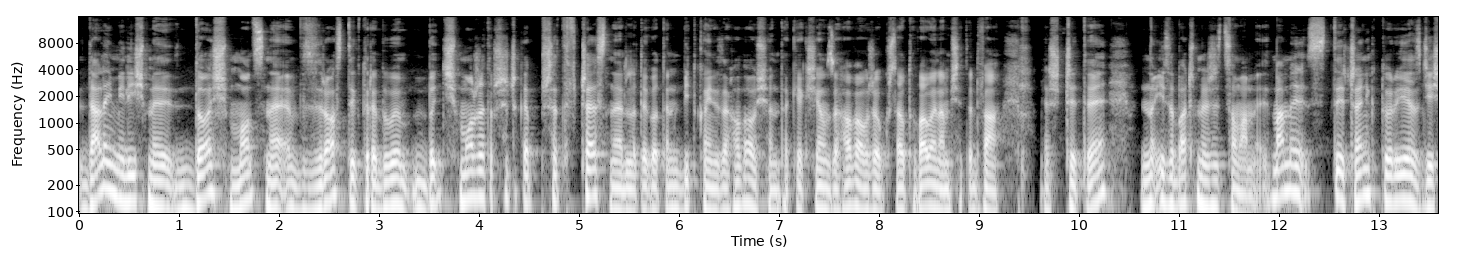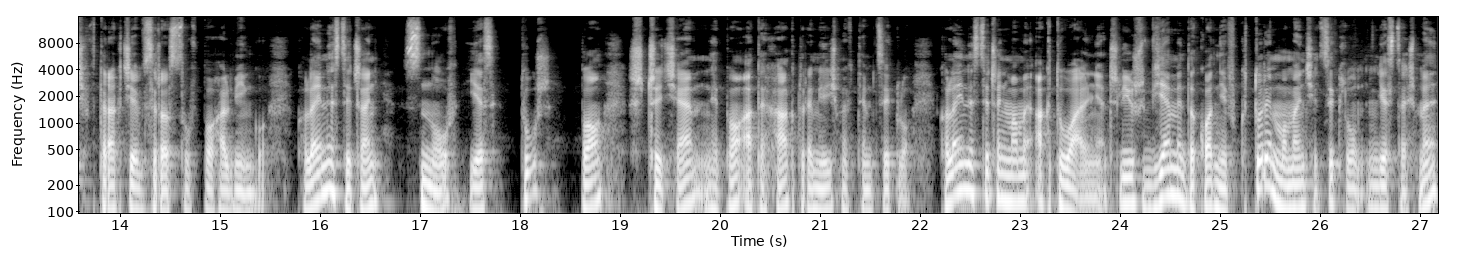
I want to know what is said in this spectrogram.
Dalej mieliśmy dość mocne wzrosty, które były być może troszeczkę przedwczesne, dlatego ten Bitcoin zachował się tak, jak się zachował, że ukształtowały nam się te dwa szczyty. No i zobaczmy, że co mamy. Mamy styczeń, który jest gdzieś w trakcie wzrostów po halvingu. Kolejny styczeń znów jest tuż po szczycie, po ATH, które mieliśmy w tym cyklu. Kolejny styczeń mamy aktualnie, czyli już wiemy dokładnie w którym momencie cyklu jesteśmy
